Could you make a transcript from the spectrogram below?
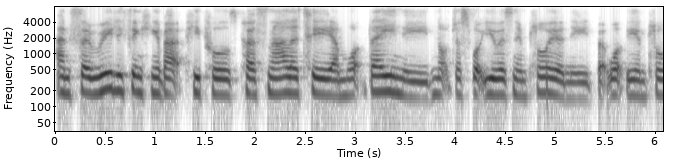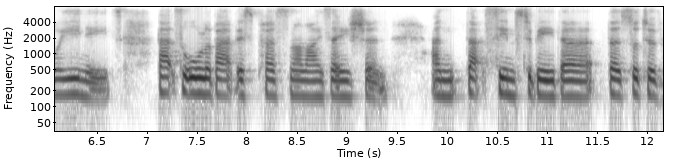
and so really thinking about people's personality and what they need not just what you as an employer need but what the employee needs that's all about this personalization and that seems to be the the sort of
